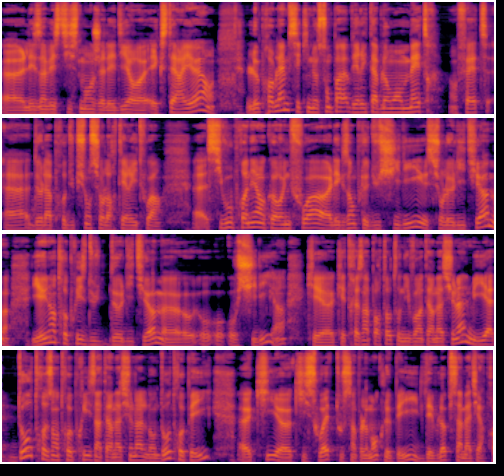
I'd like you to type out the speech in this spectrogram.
euh, les investissements, j'allais dire, extérieurs. Le problème, c'est qu'ils ne sont pas véritablement maîtres, en fait, de la production sur leur territoire. Si vous prenez encore une fois l'exemple du Chili sur le lithium, il y a une entreprise de lithium au, Chili hein, qui, est, très importante au niveau international, mais il y a d'autres entreprises internationales dans d'autres pays qui, souhaitent tout simplement que le pays développe sa matière première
